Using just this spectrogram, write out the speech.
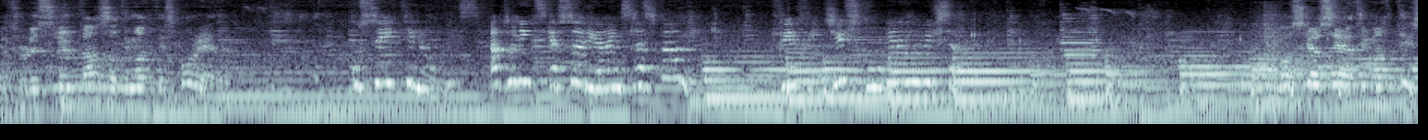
Jag tror du slutdansar till Mattisborgen nu. Och säg till Lovis att hon inte ska sörja och ängslas för mycket. För jag finns ju i skogen om hon vill söka mig. Vad ska jag säga till Mattis?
